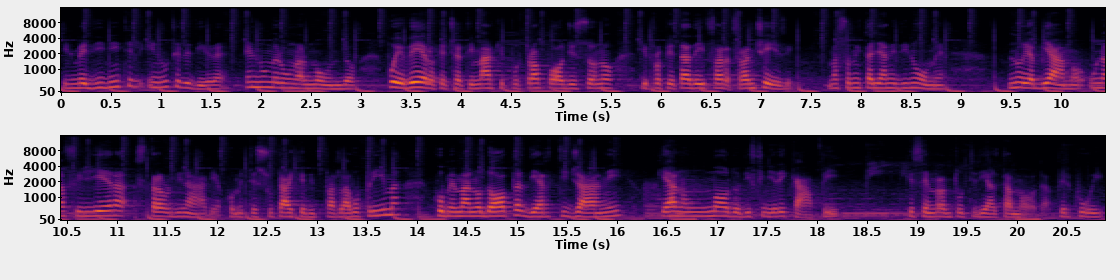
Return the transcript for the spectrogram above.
il Made in Italy, inutile dire, è il numero uno al mondo. Poi è vero che certi marchi purtroppo oggi sono di proprietà dei francesi, ma sono italiani di nome noi abbiamo una filiera straordinaria come tessutai che vi parlavo prima, come manodopera di artigiani che hanno un modo di finire i capi che sembrano tutti di alta moda, per cui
